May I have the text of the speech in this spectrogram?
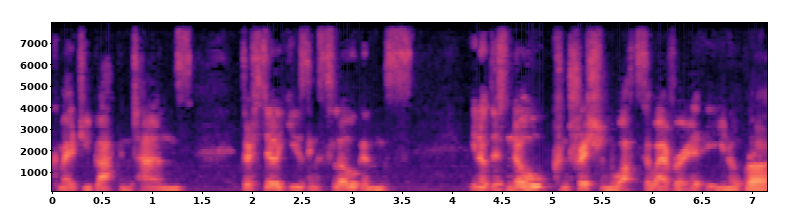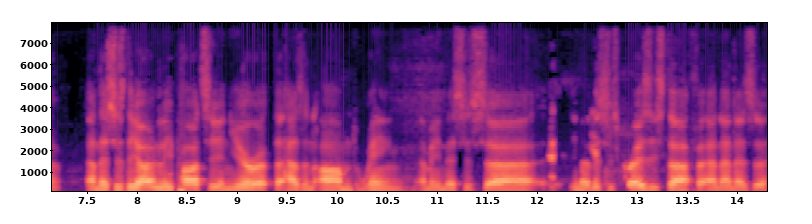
"Come Out You Black and Tans." They're still using slogans. You know, there's no contrition whatsoever. You know, right. And this is the only party in Europe that has an armed wing. I mean, this is uh, you know this is crazy stuff. And then as a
